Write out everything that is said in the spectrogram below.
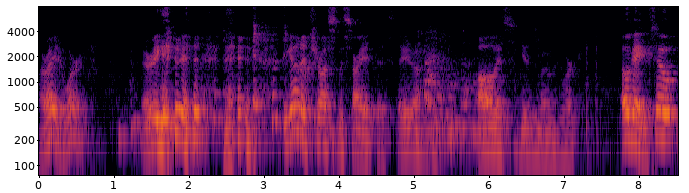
All right, it worked. Very good. you got to trust the scientists. They know all this gizmos work. Okay, so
